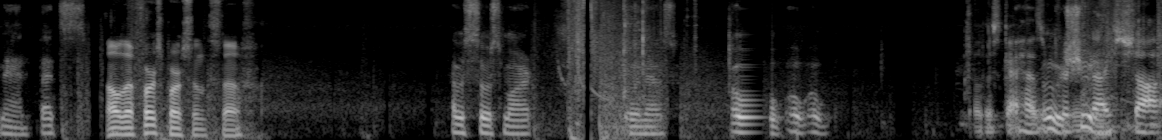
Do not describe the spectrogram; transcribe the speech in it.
man, that's Oh, the first person stuff. that was so smart. Doing those. Oh, oh, oh, oh. Oh, this guy has a pretty shooting. nice shot.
